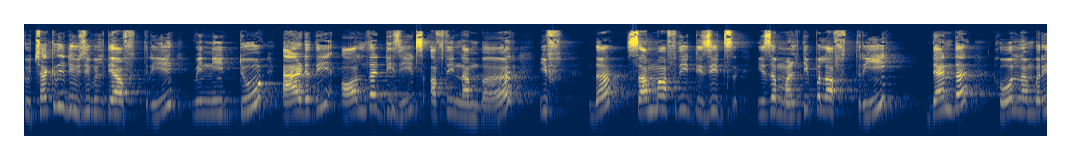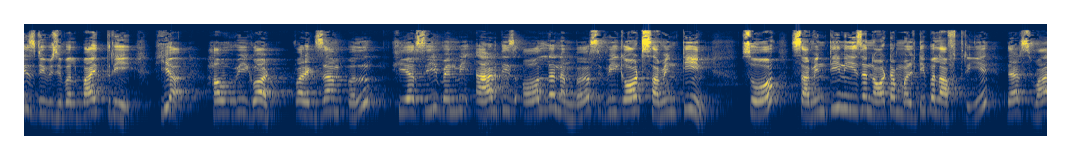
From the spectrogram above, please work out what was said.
to check the divisibility of 3 we need to add the all the digits of the number. If the sum of the digits is a multiple of 3 then the whole number is divisible by 3 here how we got? For example here see when we add these all the numbers we got 17 so 17 is a not a multiple of 3 that's why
